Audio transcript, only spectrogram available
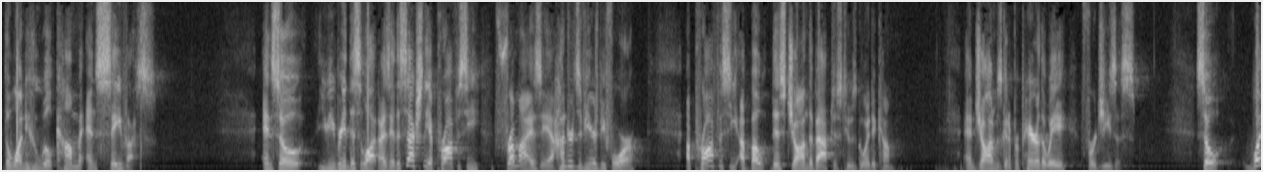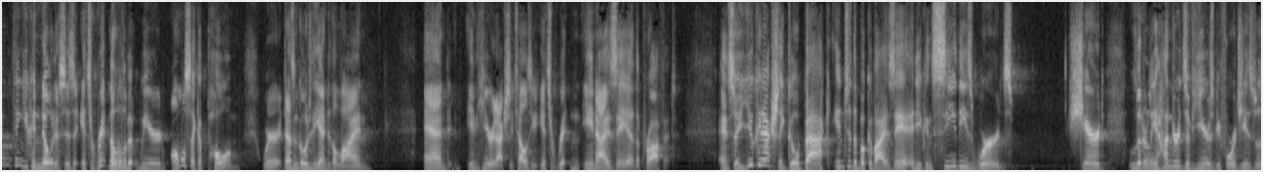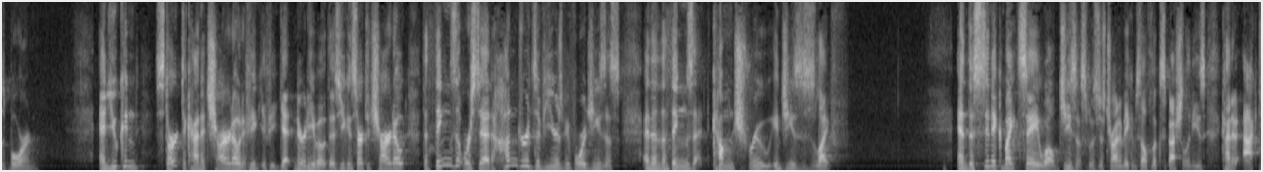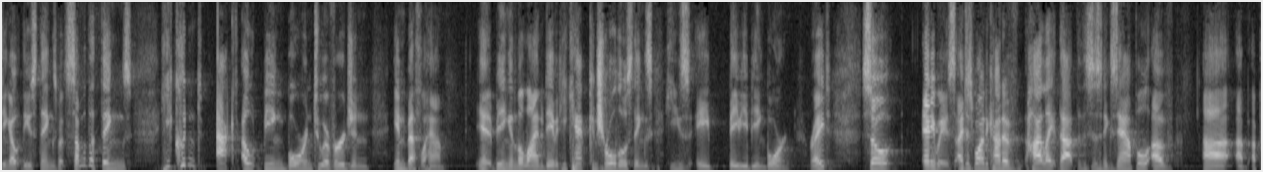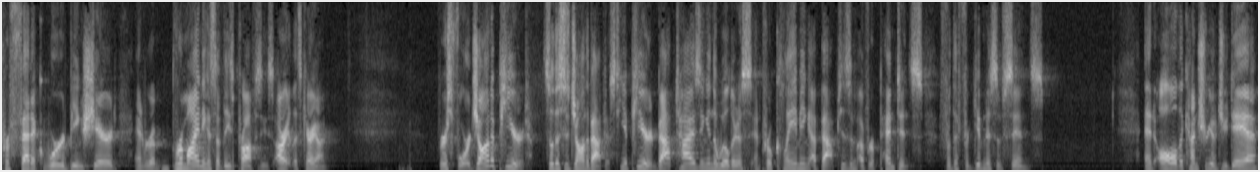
the one who will come and save us. And so you read this a lot in Isaiah. This is actually a prophecy from Isaiah, hundreds of years before, a prophecy about this John the Baptist who was going to come. And John was going to prepare the way for Jesus. So, one thing you can notice is it's written a little bit weird, almost like a poem, where it doesn't go to the end of the line. And in here, it actually tells you it's written in Isaiah the prophet. And so you can actually go back into the book of Isaiah and you can see these words shared literally hundreds of years before Jesus was born. And you can start to kind of chart out, if you, if you get nerdy about this, you can start to chart out the things that were said hundreds of years before Jesus, and then the things that come true in Jesus' life. And the cynic might say, well, Jesus was just trying to make himself look special, and he's kind of acting out these things. But some of the things, he couldn't act out being born to a virgin in Bethlehem, eh, being in the line of David. He can't control those things. He's a baby being born, right? So, anyways, I just wanted to kind of highlight that, that this is an example of uh, a, a, prophetic word being shared and re- reminding us of these prophecies. All right, let's carry on. Verse 4 John appeared. So, this is John the Baptist. He appeared, baptizing in the wilderness and proclaiming a baptism of repentance for the forgiveness of sins. And all the country of Judea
